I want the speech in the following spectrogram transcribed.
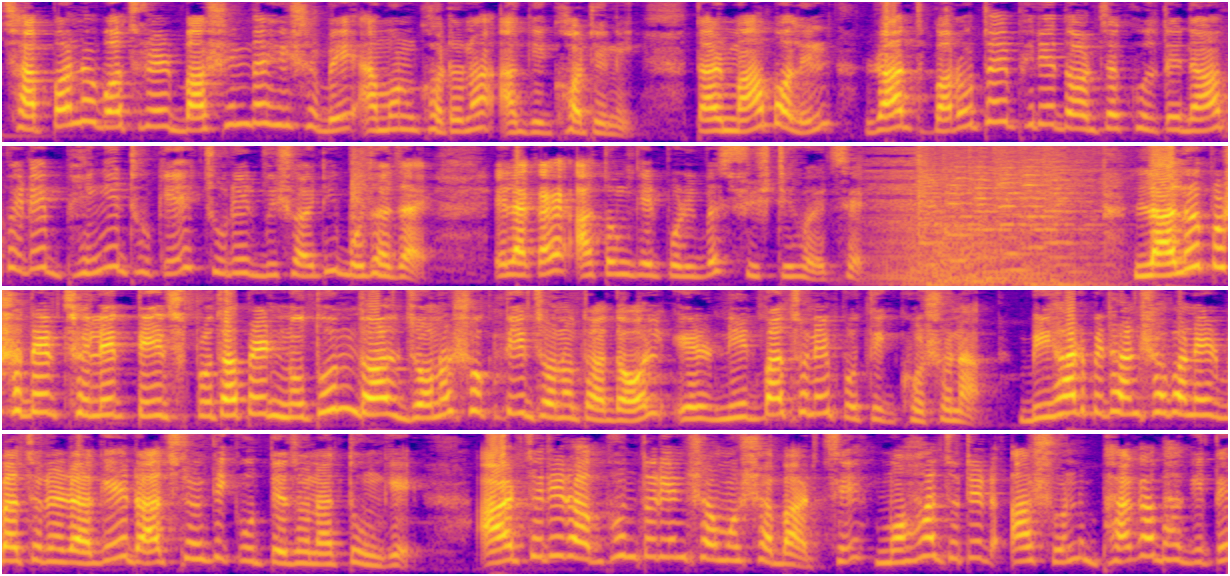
ছাপ্পান্ন বছরের বাসিন্দা হিসেবে এমন ঘটনা আগে ঘটেনি। তার মা বলেন, রাত বারোটায় ফিরে দরজা খুলতে না পেরে ভেঙে ঢুকে চুরির বিষয়টি বোঝা যায়। এলাকায় আতঙ্কের পরিবেশ সৃষ্টি হয়েছে। লালু প্রসাদের ছেলে তেজ প্রতাপের নতুন দল জনশক্তি জনতা দল এর নির্বাচনের প্রতীক ঘোষণা। বিহার বিধানসভা নির্বাচনের আগে রাজনৈতিক উত্তেজনা তুঙ্গে। আরজেডির অভ্যন্তরীণ সমস্যা বাড়ছে, মহাজোটের আসন ভাগাভাগিতে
